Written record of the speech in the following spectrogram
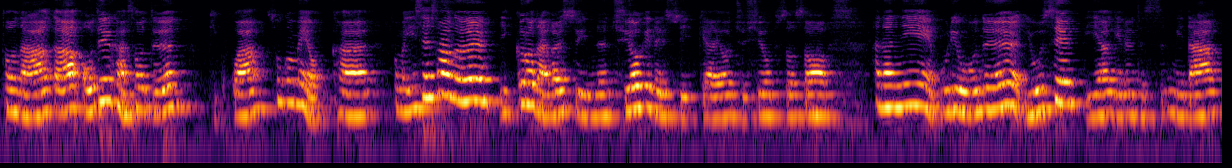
더 나아가 어딜 가서든 빛과 소금의 역할, 정말 이 세상을 이끌어 나갈 수 있는 주역이 될 수 있게 하여 주시옵소서. 하나님, 우리 오늘 요셉 이야기를 듣습니다.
